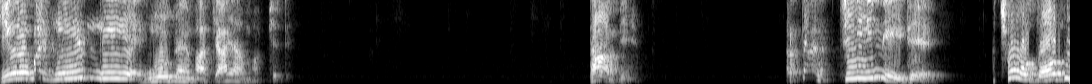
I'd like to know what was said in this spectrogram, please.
ရေပိုက်ကလေးလေးရဲ့ငိုပံပါကြားရမှာဖြစ်တယ်ဒါအပြင်အသက်ကြီးနေတဲ့အချို့သောသူ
